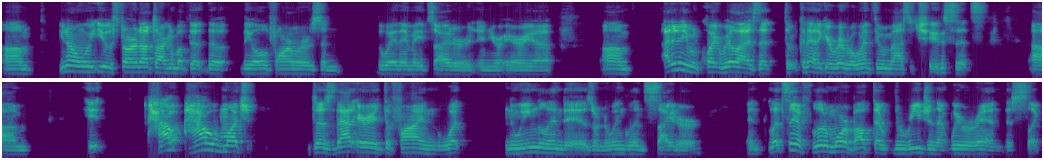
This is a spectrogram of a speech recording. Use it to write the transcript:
Um, you know, you started out talking about the the the old farmers and the way they made cider in your area. Um, I didn't even quite realize that the Connecticut River went through Massachusetts. Um, it how how much does that area define what New England is or New England cider? And let's say a little more about the the region that we were in. This like,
